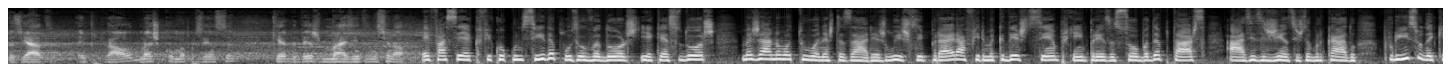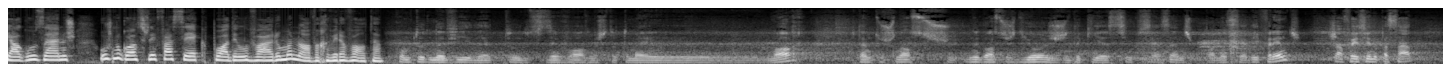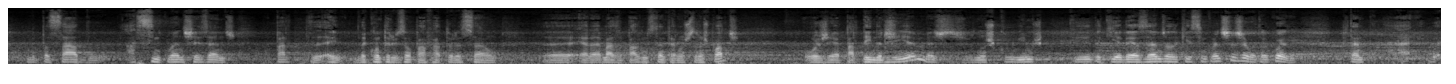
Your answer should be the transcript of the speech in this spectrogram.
baseado em Portugal, mas com uma presença cada vez mais internacional. É que ficou conhecida pelos elevadores e aquecedores, mas já não atua nestas áreas. Luís Filipe Pereira afirma que desde sempre que a empresa soube adaptar-se às exigências do mercado. Por isso, daqui a alguns anos, os negócios da EFACEC podem levar uma nova reviravolta. Como tudo na vida, tudo se desenvolve, mas tudo também morre. Portanto, os nossos negócios de hoje, daqui a 5, 6 anos, podem ser diferentes. Já foi assim no passado. No passado, há 5 anos, 6 anos, parte da contribuição para a faturação eh, era mais a parte importante eram os transportes. Hoje é a parte da energia, mas não excluímos que daqui a 10 anos ou daqui a 5 anos seja outra coisa. Portanto,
